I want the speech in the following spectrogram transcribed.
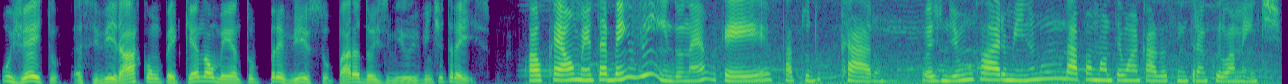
o jeito é se virar com um pequeno aumento previsto para 2023 qualquer aumento é bem-vindo, né? Porque tá tudo caro. Hoje em dia um salário mínimo não dá para manter uma casa assim tranquilamente.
